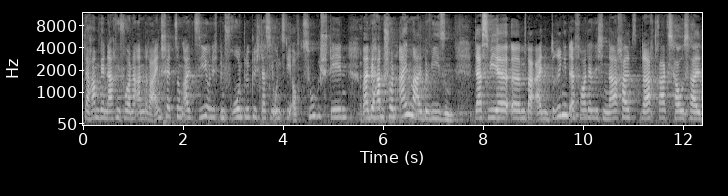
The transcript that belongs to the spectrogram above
da haben wir nach wie vor eine andere Einschätzung als Sie. Und ich bin froh und glücklich, dass Sie uns die auch zugestehen. Weil wir haben schon einmal bewiesen, dass wir ähm, bei einem dringend erforderlichen Nachtragshaushalt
